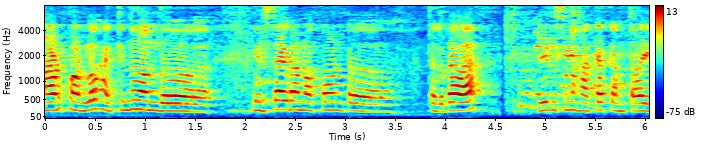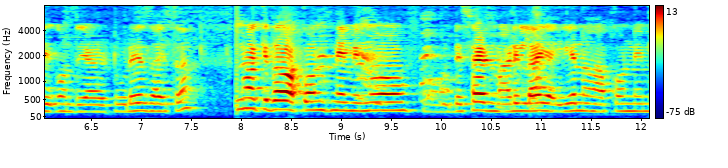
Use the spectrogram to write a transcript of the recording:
ಮಾಡ್ಕೊಂಡ್ಲು. ಹಾಕಿನೂ ಒಂದು ಇನ್ಸ್ಟಾಗ್ರಾಮ್ ಅಕೌಂಟ್ ತೆಗ್ದಾಳ. ರೀಲ್ಸ್ ಹಾಕಕ್ಕಂತಾಳ ಈಗ ಒಂದು ಎರಡು ಟೂ ಡೇಸ್ ಆಯ್ತು. ಇನ್ನೂ ಹಾಕಿದ ಅಕೌಂಟ್ ನೇಮ್ ಇನ್ನೂ ಡಿಸೈಡ್ ಮಾಡಿಲ್ಲ. ಏನು ಅಕೌಂಟ್ ನೇಮ್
